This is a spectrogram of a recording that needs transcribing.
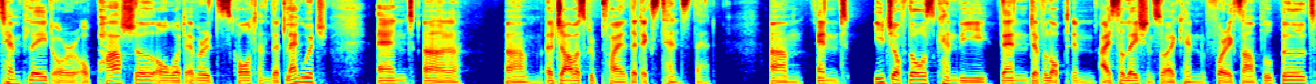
template or, or partial or whatever it's called in that language, and uh, um, a JavaScript file that extends that. Um, and each of those can be then developed in isolation. So I can, for example, build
